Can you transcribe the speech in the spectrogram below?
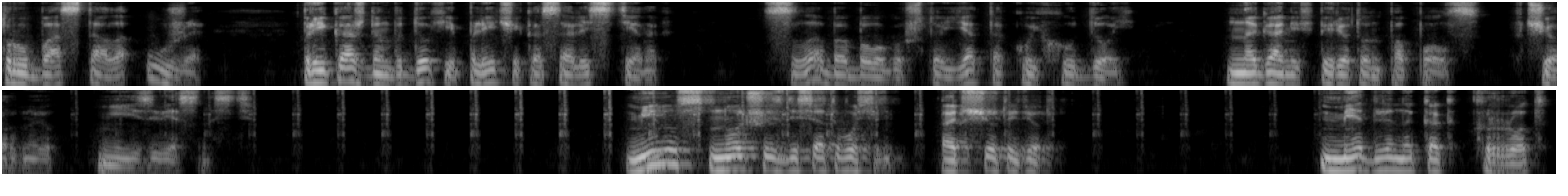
Труба стала уже. При каждом вдохе плечи касались стенок. Слава богу, что я такой худой. Ногами вперед он пополз в черную неизвестность. Минус 0,68. Отсчет идет. Медленно, как крот,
